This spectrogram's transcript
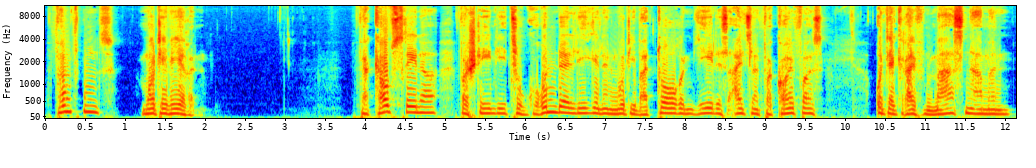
Fünftens, motivieren. Verkaufstrainer verstehen die zugrunde liegenden Motivatoren jedes einzelnen Verkäufers und ergreifen Maßnahmen,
